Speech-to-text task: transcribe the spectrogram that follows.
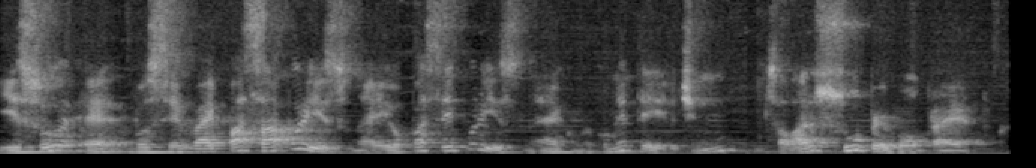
isso é você vai passar por isso, né? Eu passei por isso, né? Como eu comentei, eu tinha um salário super bom para a época,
